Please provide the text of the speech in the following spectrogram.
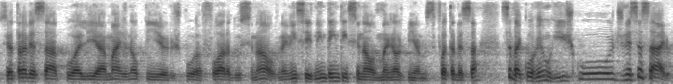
Se atravessar por ali a Marginal Pinheiros, por fora do sinal, né, nem, sei, nem tem, tem sinal Marginal Pinheiros, mas se for atravessar, você vai correr um risco desnecessário.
